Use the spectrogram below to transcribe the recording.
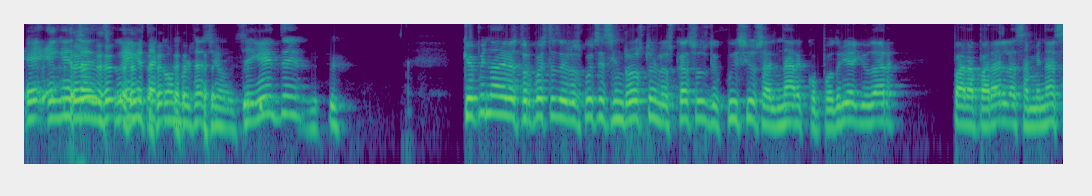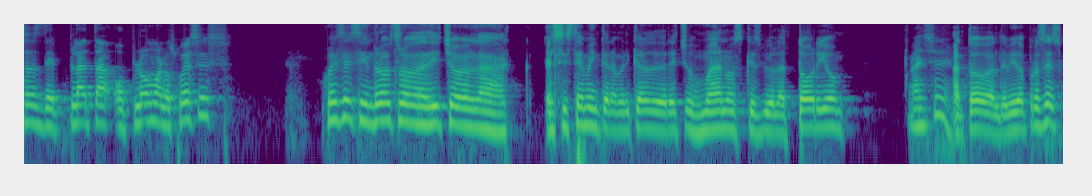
eh, en esta, discu- en esta conversación. Siguiente. ¿Qué opina de las propuestas de los jueces sin rostro en los casos de juicios al narco? ¿Podría ayudar para parar las amenazas de plata o plomo a los jueces? Jueces sin rostro ha dicho la- el sistema interamericano de derechos humanos que es violatorio Ah, ¿en serio? a todo el debido proceso.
